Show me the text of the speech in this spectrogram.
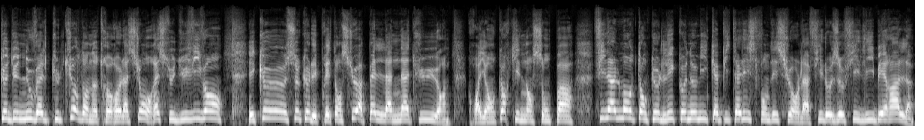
que d'une nouvelle culture dans notre relation au reste du vivant, et que ce que les prétentieux appellent la nature, croyant encore qu'ils n'en sont pas. Finalement, tant que l'économie capitaliste fondée sur la philosophie libérale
